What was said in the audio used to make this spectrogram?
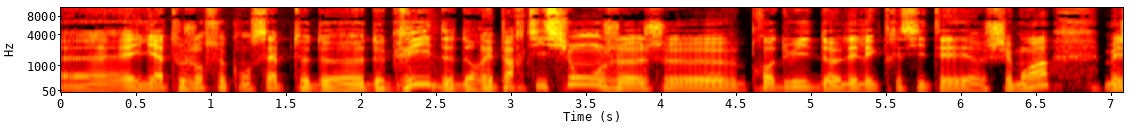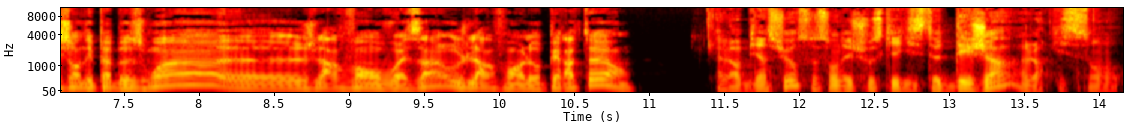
euh, il y a toujours ce concept de, grid, de répartition. Je, je produis de l'électricité euh, chez moi, mais j'en ai pas besoin. Je la revends au voisin ou je la revends à l'opérateur. Alors bien sûr, ce sont des choses qui existent déjà, alors qui sont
